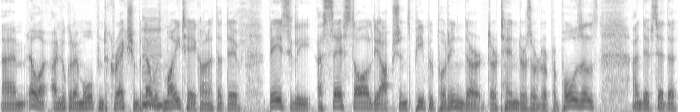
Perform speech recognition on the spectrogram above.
Um, no, I, I look at I'm open to correction, but that was my take on it. That they've basically assessed all the options. People put in their, their tenders or their proposals, and they've said that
